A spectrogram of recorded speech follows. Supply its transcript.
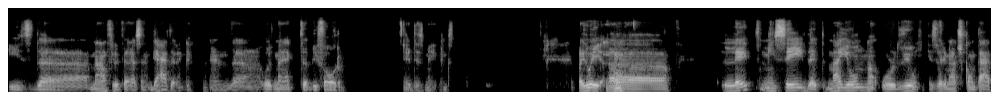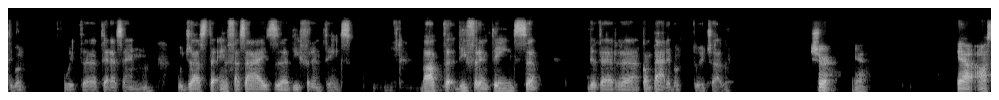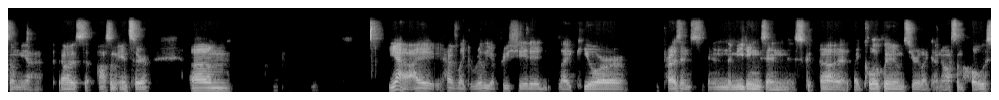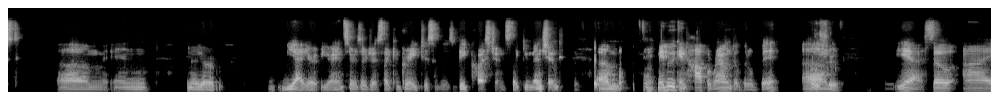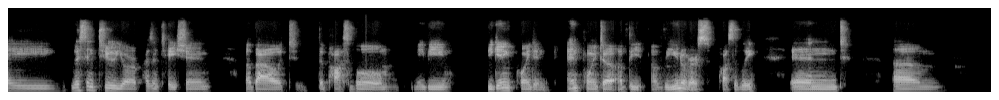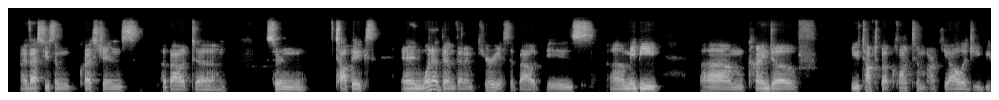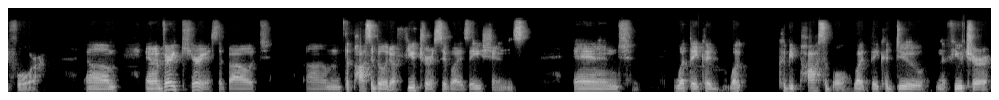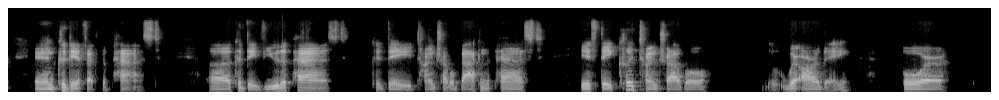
is the monthly Terasem gathering. And uh, we've met before at these meetings. By the way, mm-hmm. uh, let me say that my own worldview is very much compatible with uh, Terasem. We just emphasize uh, different things, but different things uh, that are uh, compatible to each other. Sure. Yeah. Yeah. Awesome. Yeah. That was awesome answer. Um, yeah i have like really appreciated like your presence in the meetings and uh, like colloquiums. You're like an awesome host um, and you know your yeah your your answers are just like great to some of those big questions like you mentioned. Um, maybe we can hop around a little bit. Oh, um, oh, sure. yeah so i listened to your presentation about the possible maybe beginning point and end point uh, of the of the universe possibly. And um, i've asked you some questions about uh, certain topics. And one of them that i'm curious about is uh, maybe um, kind of you talked about quantum archaeology before. Um, and i'm very curious about um, the possibility of future civilizations and what they could what could be possible, what they could do in the future, and could they affect the past? Uh, could they view the past? Could they time travel back in the past? If they could time travel, where are they? Or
